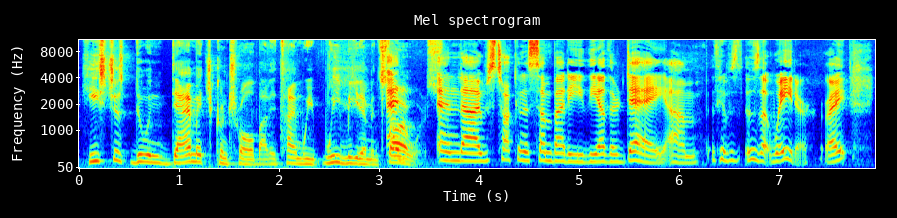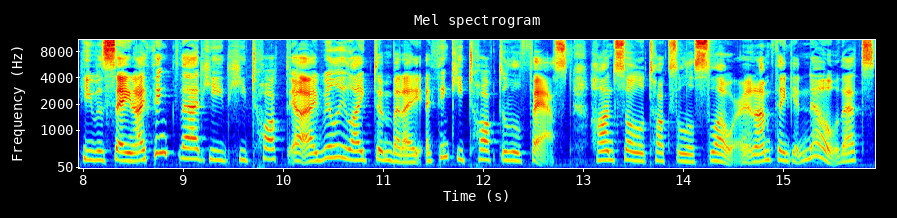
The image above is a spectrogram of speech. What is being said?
He's just doing damage control by the time we, we meet him in Star and, Wars. And uh, I was talking to somebody the other day. Um, it was it was a waiter, right? He was saying, I think that he he talked. I really liked him, but I, I think he talked a little fast. Han Solo talks a little slower, and I'm thinking, no, that's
